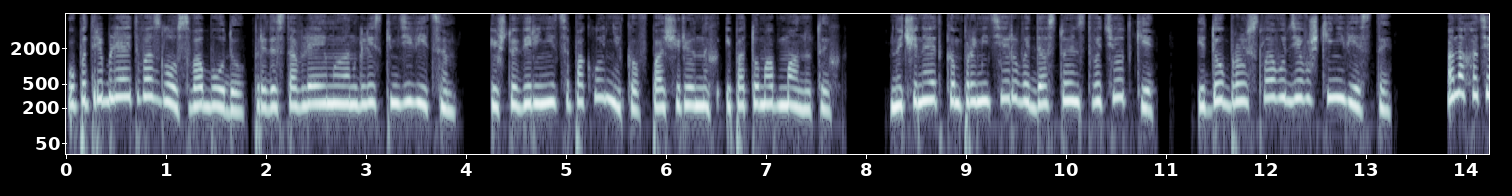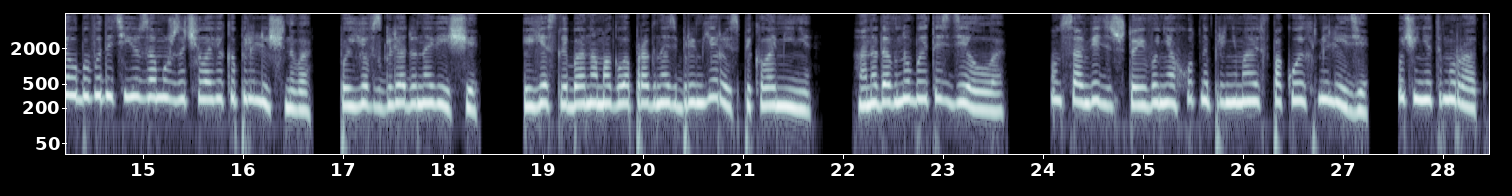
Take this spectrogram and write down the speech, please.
употребляет во зло свободу, предоставляемую английским девицам, и что вереница поклонников, поощренных и потом обманутых, начинает компрометировать достоинство тетки и добрую славу девушки-невесты. Она хотела бы выдать ее замуж за человека приличного, по ее взгляду на вещи, и если бы она могла прогнать Брюмьера из Пиколамини, она давно бы это сделала. Он сам видит, что его неохотно принимают в покоях Миледи, очень этому рад,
